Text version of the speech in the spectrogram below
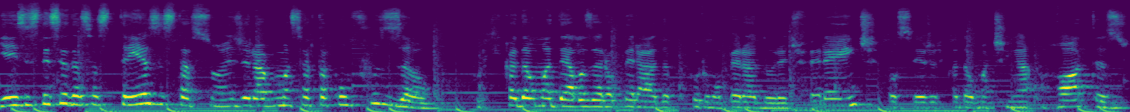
E a existência dessas três estações gerava uma certa confusão, porque cada uma delas era operada por uma operadora diferente, ou seja, cada uma tinha rotas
